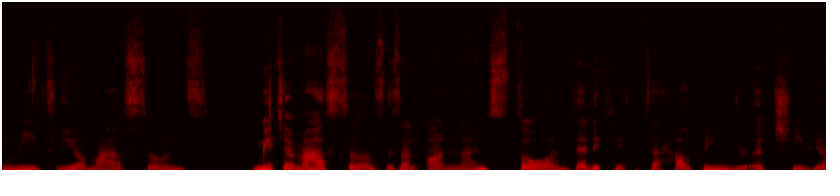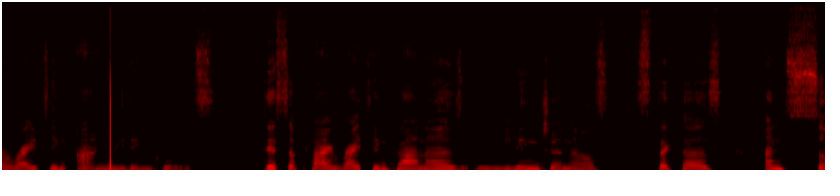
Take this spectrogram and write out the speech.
Meet Your Milestones. Meet Your Milestones is an online store dedicated to helping you achieve your writing and reading goals. They supply writing planners, reading journals, stickers, and so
